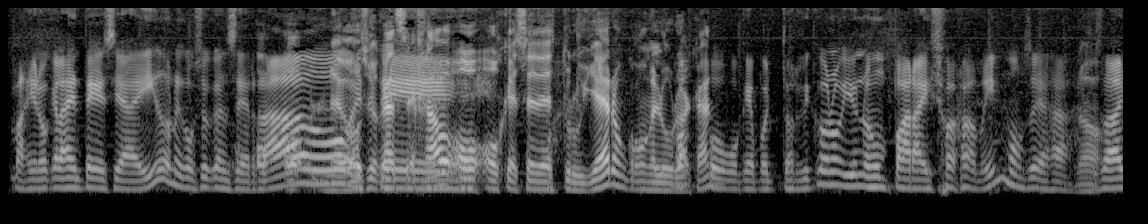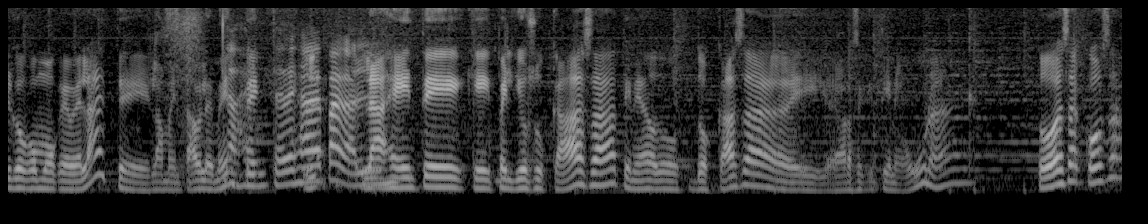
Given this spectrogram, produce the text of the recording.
Imagino que la gente que se ha ido, negocios que han cerrado. O, negocios que han este, cerrado o, o que se destruyeron con el huracán. o- Porque Puerto Rico no, no es un paraíso ahora mismo. O sea, No. eso es algo como que, ¿verdad? Este, lamentablemente. La gente deja de pagarle. La gente que perdió sus casas, tenía dos, dos casas y ahora sí que tiene una. Todas esas cosas.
